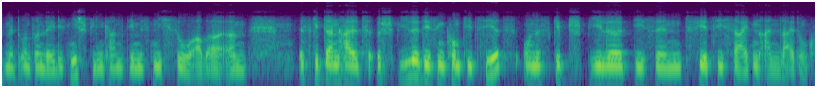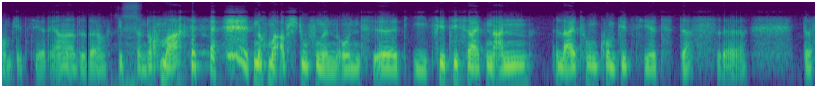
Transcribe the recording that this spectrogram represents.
mit unseren Ladies nicht spielen kann. Dem ist nicht so, aber ähm, es gibt dann halt Spiele, die sind kompliziert und es gibt Spiele, die sind 40 Seiten Anleitung kompliziert. Ja? Also da gibt es dann doch mal, noch mal Abstufungen und äh, die 40 Seiten Anleitung kompliziert, das, äh, das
